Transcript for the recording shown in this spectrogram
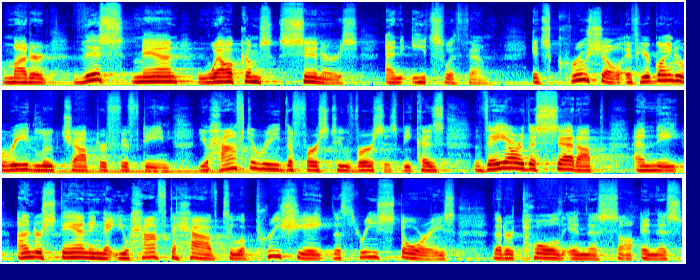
muttered, This man welcomes sinners and eats with them. It's crucial if you're going to read Luke chapter 15, you have to read the first two verses because they are the setup and the understanding that you have to have to appreciate the three stories that are told in this, in this,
